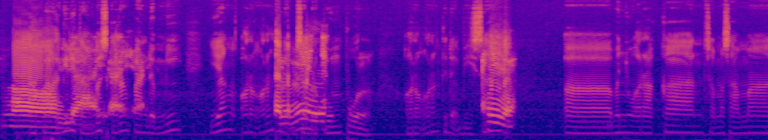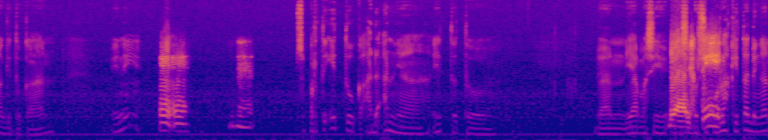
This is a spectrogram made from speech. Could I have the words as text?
Oh, apalagi iya, ditambah iya, sekarang iya. pandemi yang orang-orang tidak bisa berkumpul orang-orang tidak bisa iya eh, menyuarakan sama-sama gitu kan ini Mm-mm. Hmm. seperti itu keadaannya itu tuh dan ya masih, masih Berarti- bersyukurlah kita dengan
